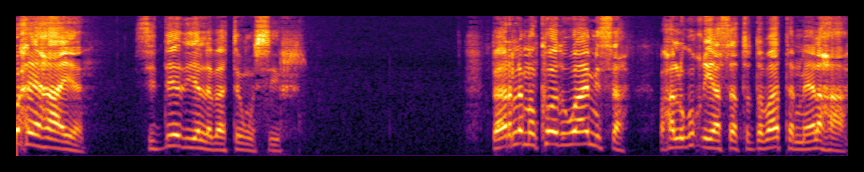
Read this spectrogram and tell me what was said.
waxay haayeen siddeed iyo labaatan wasiir. Baarlamankoodu waa imisa? Waxaa lagu qiyaasaa toddobaatan meelaha. Ah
